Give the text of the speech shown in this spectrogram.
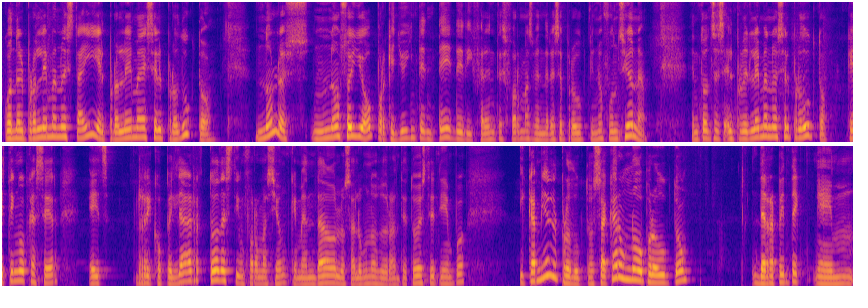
cuando el problema no está ahí, el problema es el producto. No, los, no soy yo porque yo intenté de diferentes formas vender ese producto y no funciona. Entonces el problema no es el producto. ¿Qué tengo que hacer? Es recopilar toda esta información que me han dado los alumnos durante todo este tiempo y cambiar el producto, sacar un nuevo producto de repente em,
